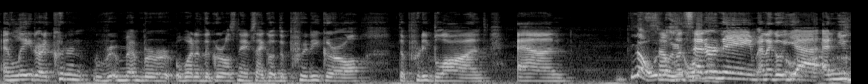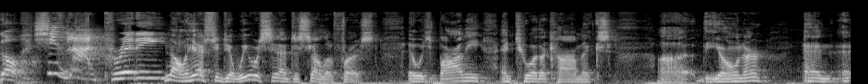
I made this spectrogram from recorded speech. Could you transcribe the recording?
and later I couldn't remember one of the girls' names. I go, the pretty girl, the pretty blonde, and No. someone no, said her name, and I go, yeah, and you go, she's not pretty. No, here's the deal. We were sitting at the cellar first. It was Bonnie and two other comics, uh, the owner, and uh,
